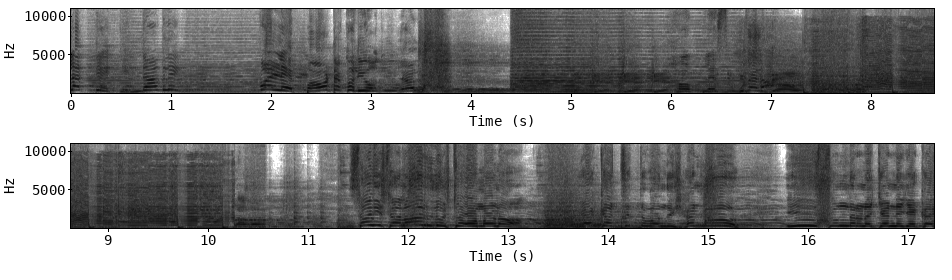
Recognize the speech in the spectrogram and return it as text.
ಲತ್ತೆ ತಿಂದಾಗ್ಲೇ ಒಳ್ಳೆ ಪಾಠ ಕಲಿಯೋದು. Yeah, Hopeless go. ಸಹಿಸಲಾರದಷ್ಟು ಅವಮಾನ ಏಕಚಿತ್ತ ಒಂದು ಹೆಣ್ಣು ಈ ಸುಂದರನ ಕೆನ್ನಿಗೆ ಕೈ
